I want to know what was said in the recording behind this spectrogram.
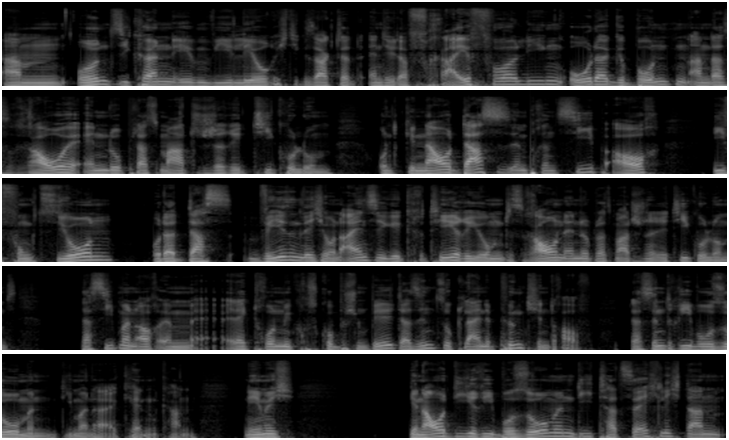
Ähm, und sie können eben, wie Leo richtig gesagt hat, entweder frei vorliegen oder gebunden an das raue endoplasmatische Retikulum. Und genau das ist im Prinzip auch die Funktion oder das wesentliche und einzige Kriterium des rauen endoplasmatischen Retikulums. Das sieht man auch im elektronenmikroskopischen Bild, da sind so kleine Pünktchen drauf. Das sind Ribosomen, die man da erkennen kann. Nämlich genau die Ribosomen, die tatsächlich dann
